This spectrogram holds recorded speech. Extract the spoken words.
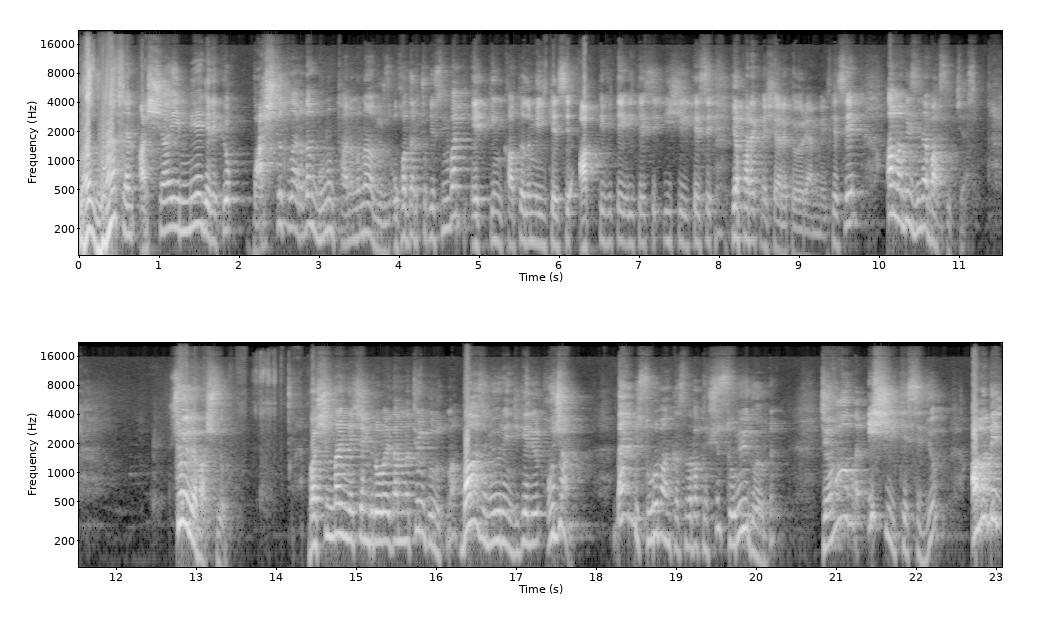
Ya zaten aşağı inmeye gerek yok. Başlıklardan bunun tanımını alıyoruz. O kadar çok ismi var ki etkin katılım ilkesi, aktivite ilkesi, iş ilkesi, yaparak yaşayarak öğrenme ilkesi. Ama biz yine bahsedeceğiz. Şöyle başlıyorum. Başımdan geçen bir olaydan anlatıyorum ki unutma. Bazen öğrenci geliyor. Hocam ben bir soru bankasında bakın şu soruyu gördüm. Cevabı iş ilkesi diyor. Ama ben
